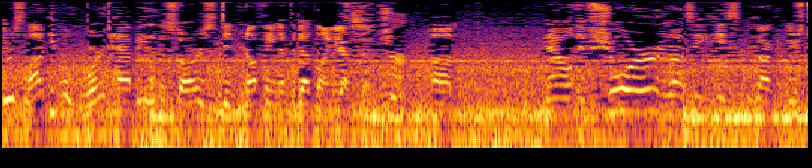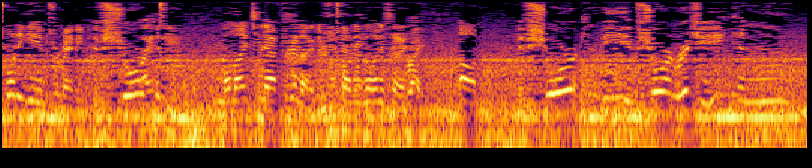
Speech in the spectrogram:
there was a lot of people who weren't happy that the Stars did nothing at the deadline. Yes, yesterday. sure. Um, now, if Shore, not saying he's not, there's 20 games remaining. If Shore 19. can, well, 19 after tonight. There's 20 going into tonight. Right. Um, if Shore can be, if Shore and Ritchie can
